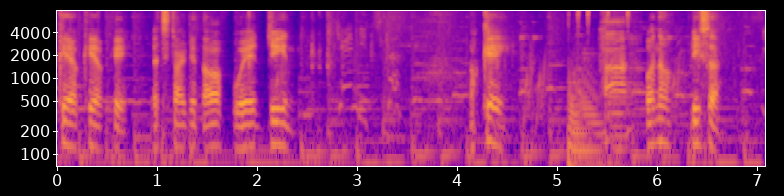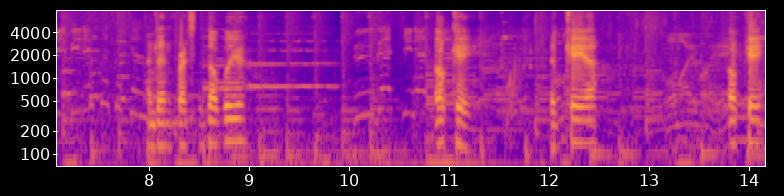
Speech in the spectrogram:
Okay, okay, okay. Let's start it off with Jean. Okay, Oh no, Lisa. And then press the W. Okay. Then ah. Kaeya. Okay.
